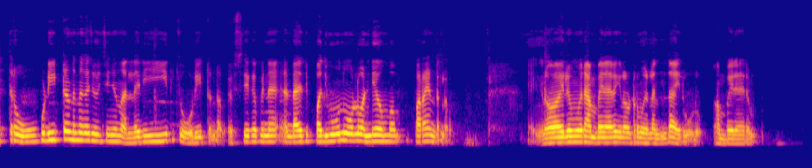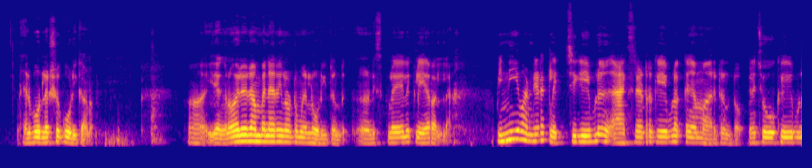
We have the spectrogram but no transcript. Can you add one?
എത്ര ഓടിയിട്ടുണ്ടെന്നൊക്കെ ചോദിച്ചു കഴിഞ്ഞാൽ നല്ല രീതിക്ക് ഓടിയിട്ടുണ്ടാവും. എഫ് സി ഒക്കെ പിന്നെ രണ്ടായിരത്തി പതിമൂന്ന് മുകളിൽ വണ്ടി ആകുമ്പം പറയണ്ടല്ലോ. എങ്ങനെ ആയാലും ഒരു അമ്പതിനായിരം കിലോമീറ്റർ മുകളിൽ എന്തായാലും ഓടും. അമ്പതിനായിരം. ചിലപ്പോൾ ഒരു ലക്ഷം കോടി ഓടിക്കാണും ഇതെങ്ങനെ പോയാലും ഒരു അമ്പതിനായിരം കിലോമീറ്റർ മുകളിൽ ഓടിയിട്ടുണ്ട്. ഡിസ്പ്ലേയിൽ ക്ലിയർ അല്ല. പിന്നെ ഈ വണ്ടിയുടെ ക്ലച്ച് കേബിൾ ആക്സിലേറ്റർ കേബിളൊക്കെ ഞാൻ മാറിയിട്ടുണ്ടോ? പിന്നെ ചോക്ക് കേബിൾ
